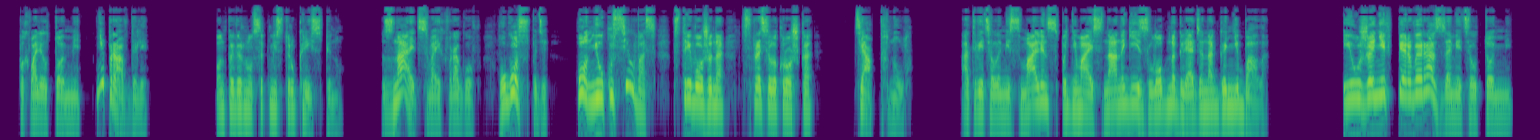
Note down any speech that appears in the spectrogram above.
— похвалил Томми. — Не правда ли? Он повернулся к мистеру Криспину знает своих врагов. — О, Господи! Он не укусил вас? — встревоженно спросила крошка. — Тяпнул, — ответила мисс Маллинс, поднимаясь на ноги и злобно глядя на Ганнибала. — И уже не в первый раз, — заметил Томми.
